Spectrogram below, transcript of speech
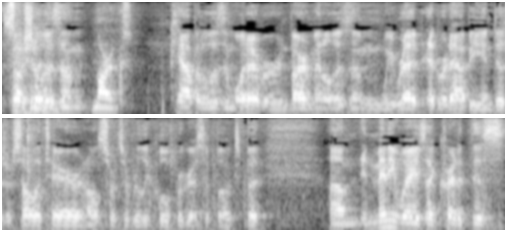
socialism, Marx. Capitalism, whatever, environmentalism. We read Edward Abbey and Desert Solitaire and all sorts of really cool progressive books. But um, in many ways, I credit this,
